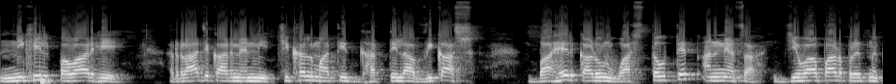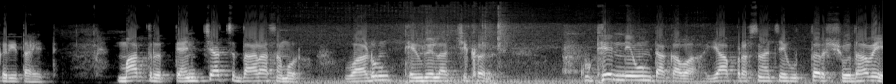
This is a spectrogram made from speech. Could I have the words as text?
निखिल पवार हे राजकारण्यांनी चिखल मातीत घातलेला विकास बाहेर काढून वास्तवतेत आणण्याचा जीवापाड प्रयत्न करीत आहेत. मात्र त्यांच्याच दारासमोर वाढून ठेवलेला चिखल कुठे नेऊन टाकावा या प्रश्नाचे उत्तर शोधावे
